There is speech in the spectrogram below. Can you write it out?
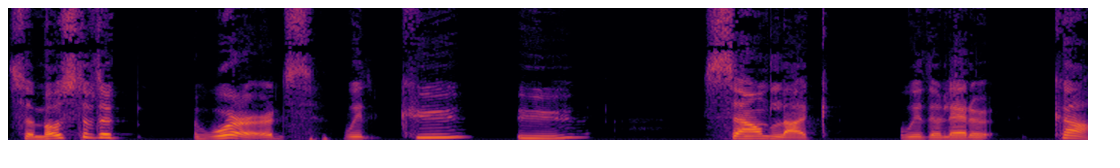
So most of the words with Q, U sound like with the letter K.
